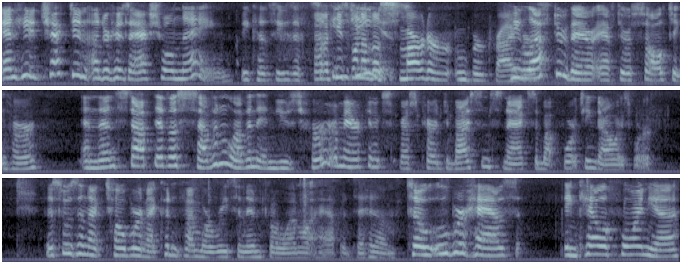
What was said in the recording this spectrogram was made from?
And he had checked in under his actual name because he's a fucking So he's one of the smarter Uber drivers. He left her there after assaulting her and then stopped at a 7 Eleven and used her American Express card to buy some snacks, about $14 worth. This was in October, and I couldn't find more recent info on what happened to him. So, Uber has, in California,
